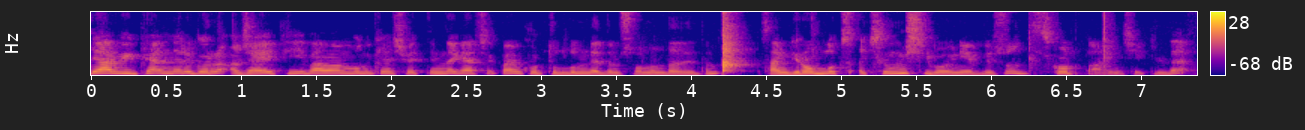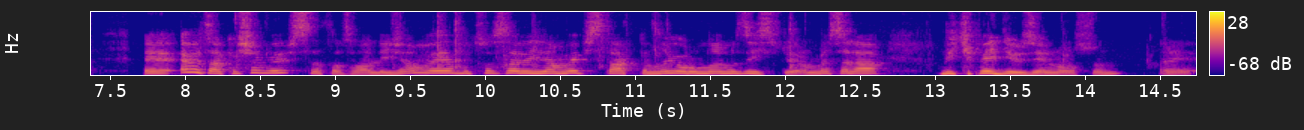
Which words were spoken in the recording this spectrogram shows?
Diğer VPN'lere göre acayip iyi ve ben bunu keşfettiğimde gerçekten kurtuldum dedim sonunda dedim. Sanki Roblox açılmış gibi oynayabiliyorsunuz. Discord da aynı şekilde. E, evet arkadaşlar web site tasarlayacağım ve bu tasarlayacağım web site hakkında yorumlarınızı istiyorum. Mesela Wikipedia üzerine olsun. Hani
